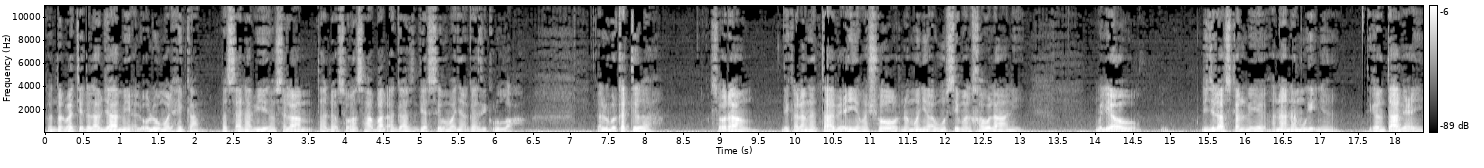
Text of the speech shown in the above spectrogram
Tuan-tuan baca dalam Jami' al-Ulum wal-Hikam Pesan Nabi SAW terhadap seorang sahabat Agar sentiasa membanyakkan zikrullah. Lalu berkatalah Seorang di kalangan tabi'i yang masyhur Namanya Abu Muslim al-Khawlani Beliau dijelaskan oleh anak-anak muridnya ketika tabi'i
